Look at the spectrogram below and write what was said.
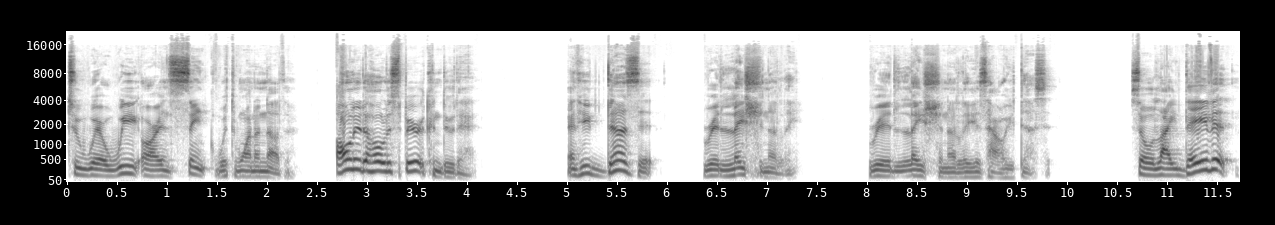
to where we are in sync with one another. Only the Holy Spirit can do that. And He does it relationally. Relationally is how He does it. So, like David,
